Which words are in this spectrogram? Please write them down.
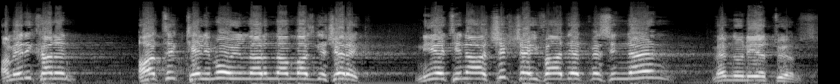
Amerika'nın artık kelime oyunlarından vazgeçerek niyetini açıkça ifade etmesinden memnuniyet duyuyoruz.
